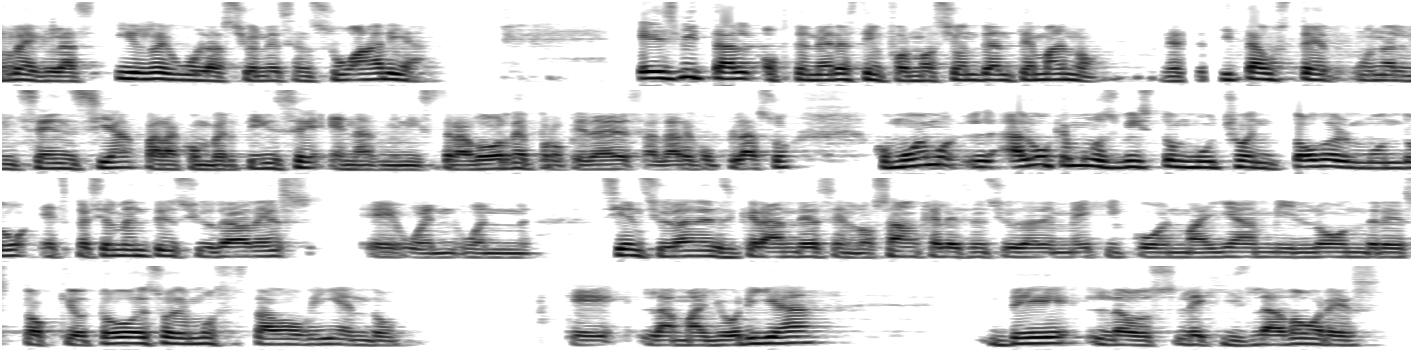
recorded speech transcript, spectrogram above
reglas y regulaciones en su área. Es vital obtener esta información de antemano. Necesita usted una licencia para convertirse en administrador de propiedades a largo plazo, como algo que hemos visto mucho en todo el mundo, especialmente en ciudades eh, o, en, en ciudades grandes, en Los Ángeles, en Ciudad de México, en Miami, Londres, Tokio, todo eso hemos estado viendo que la mayoría de los legisladores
